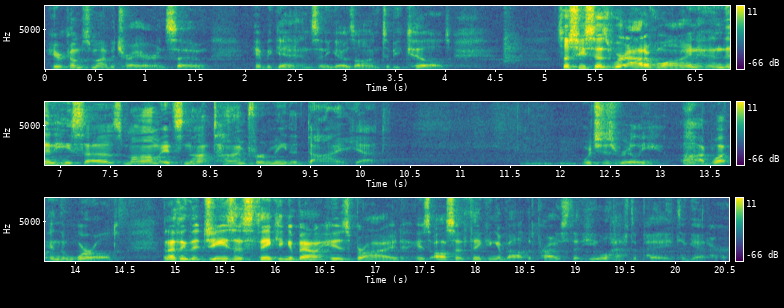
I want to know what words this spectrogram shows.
Here comes my betrayer. And so it begins, and he goes on to be killed. So she says, We're out of wine. And then he says, Mom, it's not time for me to die yet. Which is really odd. What in the world? And I think that Jesus, thinking about his bride, is also thinking about the price that he will have to pay to get her.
